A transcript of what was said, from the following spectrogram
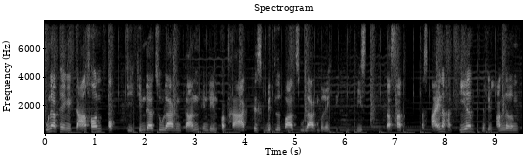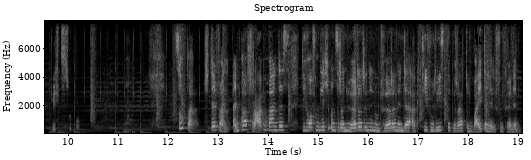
Unabhängig davon, ob die Kinderzulagen dann in den Vertrag des mittelbar Zulagenberechtigten fließen. Das hat das eine hat hier mit dem anderen nichts zu tun. Super, Stefan, ein paar Fragen waren das, die hoffentlich unseren Hörerinnen und Hörern in der aktiven Riester-Beratung weiterhelfen können.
